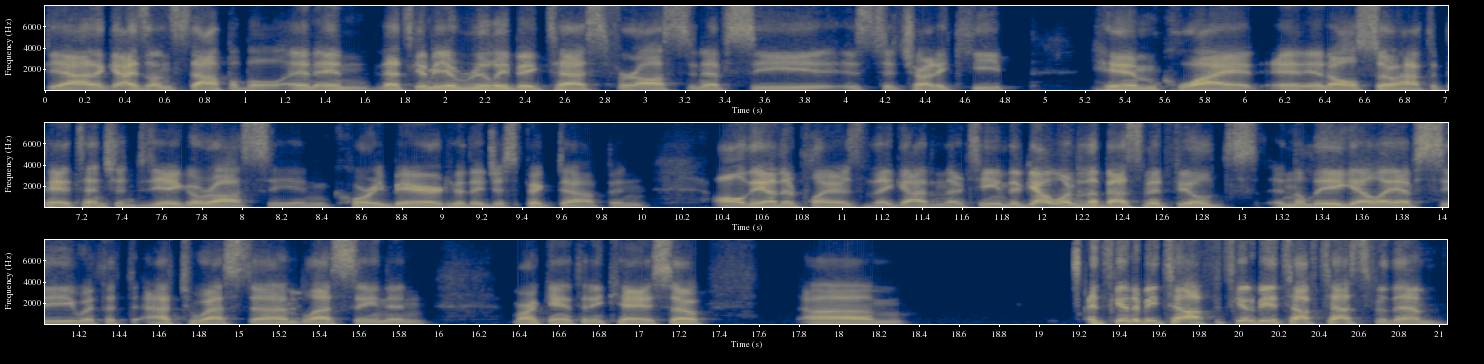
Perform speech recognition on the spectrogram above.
yeah, the guy's unstoppable. And and that's gonna be a really big test for Austin FC is to try to keep him quiet and, and also have to pay attention to Diego Rossi and Corey Baird, who they just picked up, and all the other players that they got in their team. They've got one of the best midfields in the league, LAFC, with Atuesta and Blessing and Mark Anthony Kaye. So um, it's going to be tough. It's going to be a tough test for them.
